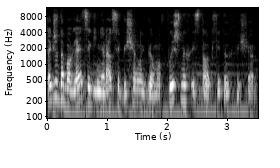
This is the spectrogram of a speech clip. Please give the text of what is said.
Также добавляется генерация пещерных биомов пышных и сталактитовых пещер.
